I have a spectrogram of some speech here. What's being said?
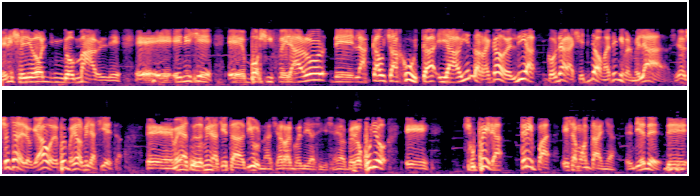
en ese león indomable, eh, en ese eh, vociferador de las causas justas y habiendo arrancado el día con una galletita de manteca y mermelada. Yo sabe lo que hago, después me voy a dormir la siesta. Eh, me voy a dormir una siesta diurna si arranco el día así, señor. Pero Julio eh, supera trepa esa montaña, ¿entiendes? De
